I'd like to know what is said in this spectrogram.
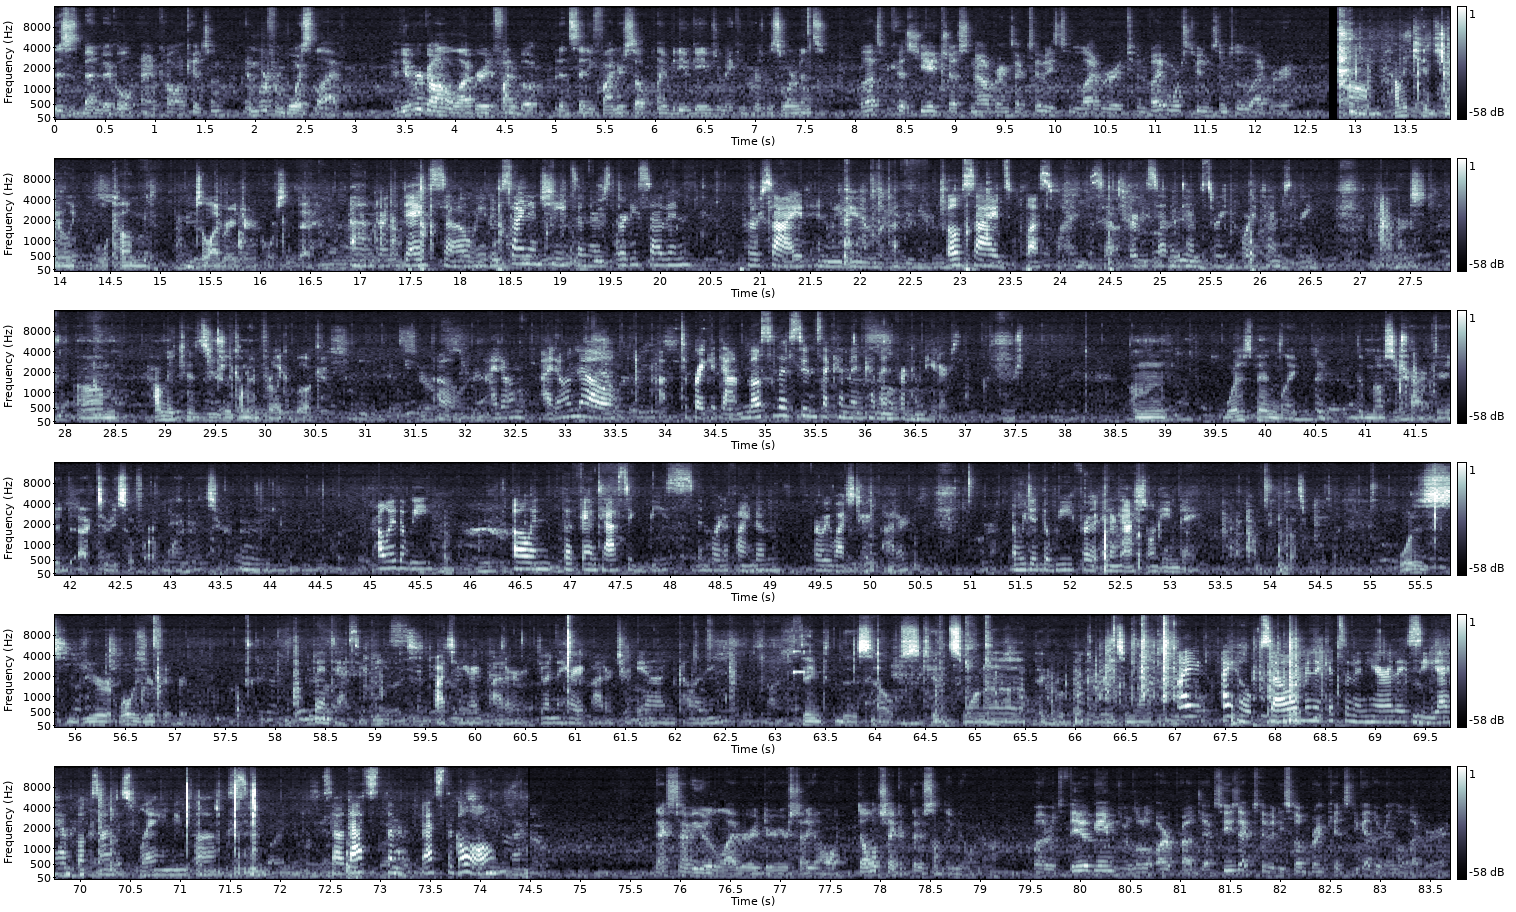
This is Ben Bickel, and Colin Kitson. and we're from Voice Live. Have you ever gone to the library to find a book, but instead you find yourself playing video games or making Christmas ornaments? Well, that's because GHS now brings activities to the library to invite more students into the library. Um, how many kids generally will come to the library during the course of the day? um, during the day. So we do sign-in sheets, and there's 37 per side, and we do both sides plus one. So 37 times three, 40 times three. Nice. Um, how many kids usually come in for like a book? Oh, I don't, I don't know uh, to break it down. Most of the students that come in come in for computers. Um, what has been like the most attracted activity so far in the library this year? Probably the Wii. Oh, and the Fantastic Beasts and Where to Find Them, where we watched Harry Potter. And we did the Wii for International Game Day. That's what. it was. What is your What was your favorite? Fantastic Beasts, watching Harry Potter, doing the Harry Potter trivia and coloring. I think this helps kids want to pick up a book and read some more? I, I hope so. I mean, it gets them in here. They see I have books on display, new books. So that's the that's the goal. Next time you go to the library during your study hall, double check if there's something going on. Whether it's video games or little art projects, these activities help bring kids together in the library.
